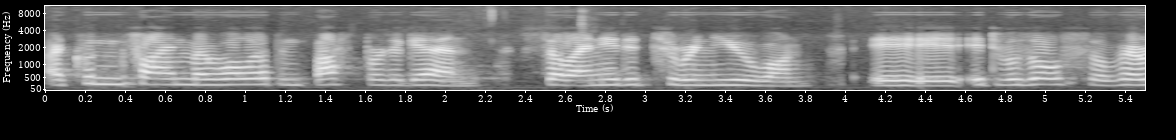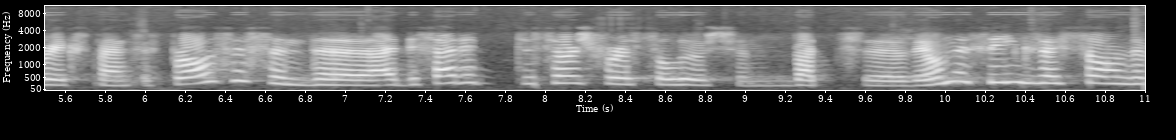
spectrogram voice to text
I couldn't find my wallet and passport again. So I needed to renew one. I- It was also a very expensive process, and uh, I decided to search for a solution. But uh, the only things I saw on the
